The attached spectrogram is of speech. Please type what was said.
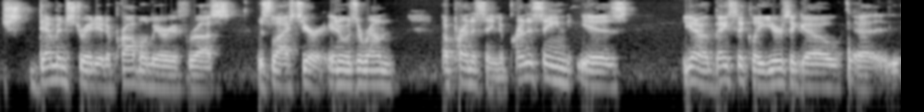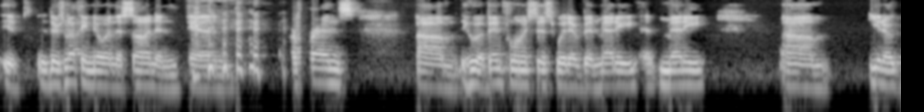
sh- demonstrated a problem area for us this last year, and it was around apprenticing. Apprenticing is you know, basically years ago, uh, it, there's nothing new in the sun, and, and our friends um, who have influenced this would have been many, many, um, you know,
